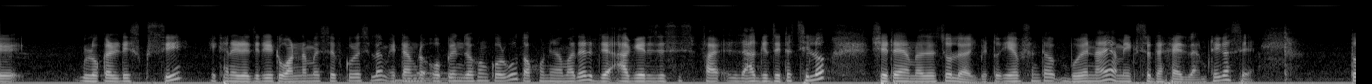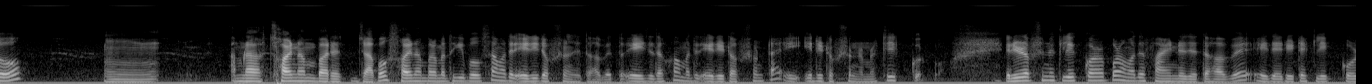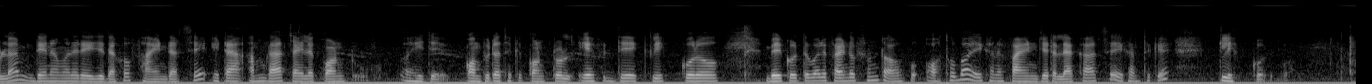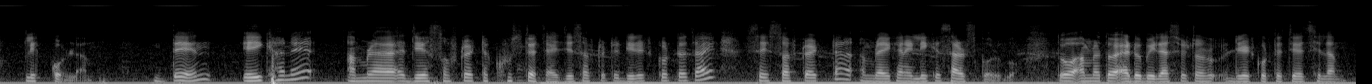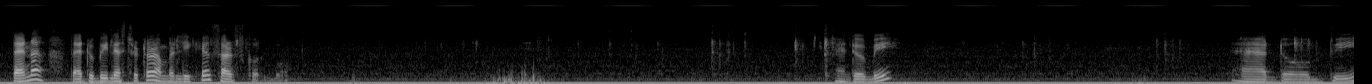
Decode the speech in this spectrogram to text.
লোকাল ডিস্ক সি এখানে রেজিডিট ওয়ান নামে সেভ করেছিলাম। এটা আমরা ওপেন যখন করব, তখনই আমাদের যে আগের যে আগে যেটা ছিল, সেটাই আমাদের চলে আসবে। তো এই অপশনটা বইয়ে নাই, আমি এক্সট্রা দেখাই দিলাম, ঠিক আছে? তো আমরা ছয় নাম্বারে যাব। ছয় নাম্বার আমাদের কি বলছে? আমাদের এডিট অপশনে যেতে হবে। তো এই যে দেখো, আমাদের এডিট অপশনটা এই এডিট অপশনে আমরা ক্লিক করব। এডিট অপশনে ক্লিক করার পর আমাদের ফাইন্ডে যেতে হবে। এই যে এডিটে ক্লিক করলাম দেন আমাদের এই যে দেখো ফাইন্ড আছে, এটা আমরা চাইলে কন্ট্রোল এই যে কম্পিউটার থেকে কন্ট্রোল এফ দিয়ে ক্লিক করেও বের করতে পারি ফাইন্ড অপশনটা অথবা এখানে ফাইন্ড যেটা লেখা আছে, এখান থেকে ক্লিক করব। ক্লিক করলাম। দেন এইখানে আমরা যে সফটওয়্যারটা খুঁজতে চাই, যে সফটওয়্যারটা ডিলিট করতে চাই, সেই সফটওয়্যারটা আমরা এখানে লিখে সার্চ করব। তো আমরা তো অ্যাডোবি ইলাস্ট্রেটর ডিলিট করতে চেয়েছিলাম, তাই না? তো অ্যাডোবি ইলাস্ট্রেটর আমরা লিখে সার্চ করব। Adobe. Adobe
